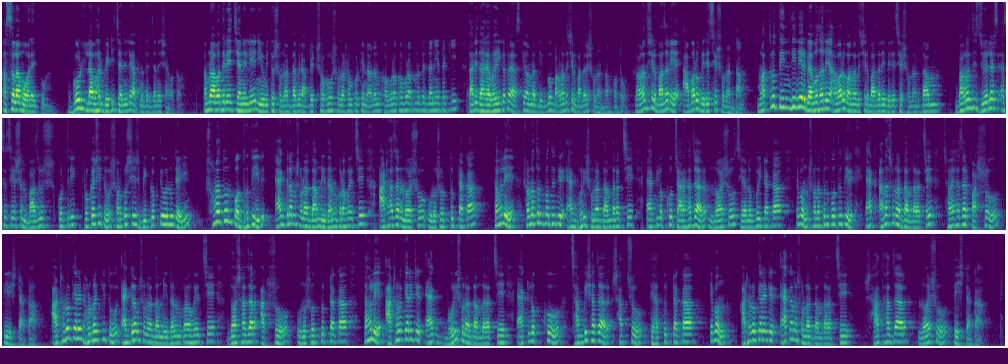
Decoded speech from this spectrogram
আসসালামু আলাইকুম। গোল্ড লাভার বিডি চ্যানেলে আপনাদের জানাই স্বাগত আমরা আমাদের এই চ্যানেলে নিয়মিত সোনার দামের আপডেট সহ সোনা সম্পর্কে নানান খবরাখবর আপনাদের জানিয়ে থাকি। তারই ধারাবাহিকতায় আজকেও আমরা দেখব বাংলাদেশের বাজারে সোনার দাম কত। বাংলাদেশের বাজারে আবারও বেড়েছে সোনার দাম। মাত্র তিন দিনের ব্যবধানে আবারও বাংলাদেশের বাজারে বেড়েছে সোনার দাম। বাংলাদেশ জুয়েলার্স অ্যাসোসিয়েশন বাজুস কর্তৃক প্রকাশিত সর্বশেষ বিজ্ঞপ্তি অনুযায়ী সনাতন পদ্ধতির এক গ্রাম সোনার দাম নির্ধারণ করা হয়েছে আট হাজার নয়শো উনসত্তর টাকা। তাহলে সনাতন পদ্ধতির এক ভরি সোনার দাম দাঁড়াচ্ছে এক লক্ষ চার হাজার নয়শো ছিয়ানব্বই টাকা এবং সনাতন পদ্ধতির এক আনা সোনার দাম দাঁড়াচ্ছে ছয় হাজার পাঁচশো তিরিশ টাকা। আঠারো ক্যারেট হলমার্ককৃত এক গ্রাম সোনার দাম নির্ধারণ করা হয়েছে দশ হাজার আটশো উনসত্তর টাকা। তাহলে আঠারো ক্যারেটের এক ভরি সোনার দাম দাঁড়াচ্ছে এক লক্ষ ছাব্বিশ হাজার সাতশো তেহাত্তর টাকা এবং আঠারো ক্যারেটের এক আনা সোনার দাম দাঁড়াচ্ছে সাত হাজার নয়শো তেইশ টাকা।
